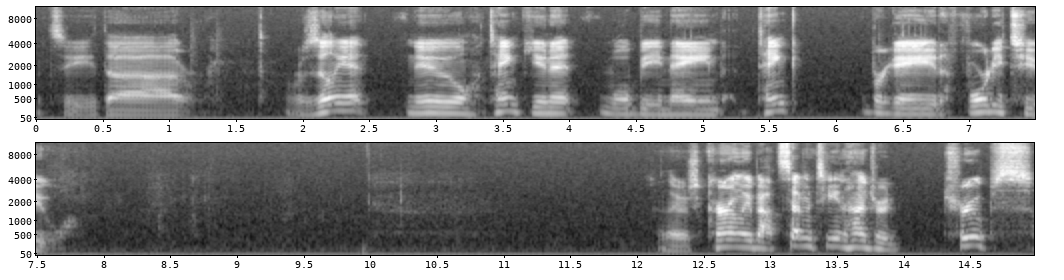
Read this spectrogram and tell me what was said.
Let's see. The resilient new tank unit will be named Tank Brigade 42. So there's currently about 1,700 troops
